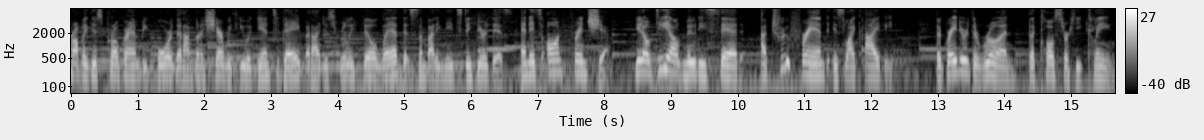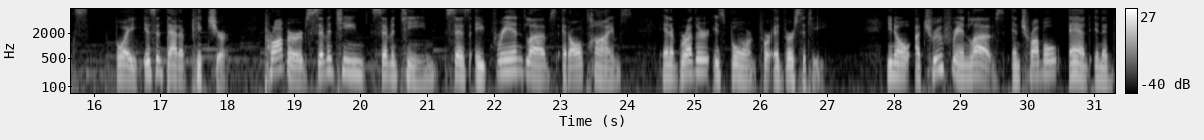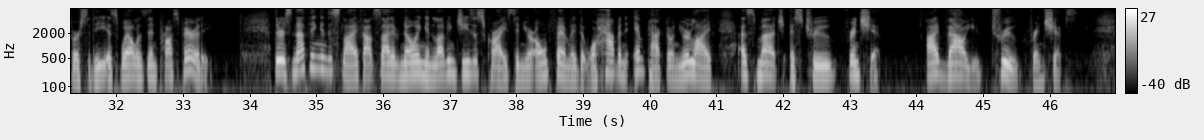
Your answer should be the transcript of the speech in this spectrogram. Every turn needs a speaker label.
Speaker 1: probably this program before that I'm going to share with you again today, but I just really feel led that somebody needs to hear this. And it's on friendship. You know, D.L. Moody said, A true friend is like ivy. The greater the ruin, the closer he clings. Boy, isn't that a picture? Proverbs 17 17 says, A friend loves at all times, and a brother is born for adversity. You know, a true friend loves in trouble and in adversity as well as in prosperity. There is nothing in this life outside of knowing and loving Jesus Christ in your own family that will have an impact on your life as much as true friendship. I value true friendships.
